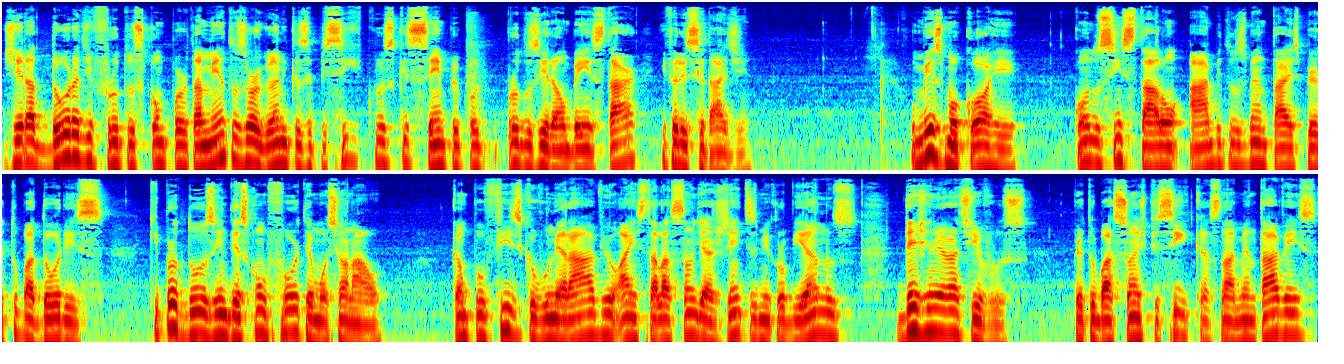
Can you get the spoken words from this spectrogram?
geradora de frutos comportamentos orgânicos e psíquicos que sempre produzirão bem-estar e felicidade. O mesmo ocorre quando se instalam hábitos mentais perturbadores que produzem desconforto emocional, campo físico vulnerável à instalação de agentes microbianos degenerativos perturbações psíquicas lamentáveis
